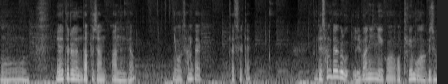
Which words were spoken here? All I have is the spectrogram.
오 얘들은 나쁘지 않, 않은데요? 이거 300 했을 때? 근데 300을 일반인이 이거 어떻게 모아 그죠?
